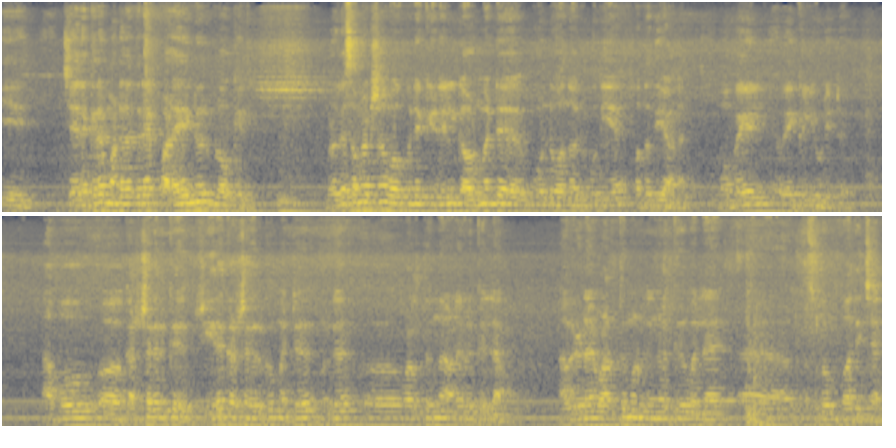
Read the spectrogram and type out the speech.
ഈ ചേലക്കര മണ്ഡലത്തിലെ പഴയന്നൂർ ബ്ലോക്കിൽ മൃഗസംരക്ഷണ വകുപ്പിന്റെ കീഴിൽ ഗവൺമെന്റ് കൊണ്ടുവന്ന ഒരു പുതിയ പദ്ധതിയാണ് മൊബൈൽ വെഹിക്കിൾ യൂണിറ്റ്. അപ്പോൾ കർഷകർക്ക് ക്ഷീര കർഷകർക്കും മറ്റ് മൃഗ വളർത്തുന്ന ആളുകൾക്കെല്ലാം അവരുടെ വളർത്തു മൃഗങ്ങൾക്ക് വല്ല അസുഖം ബാധിച്ചാൽ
